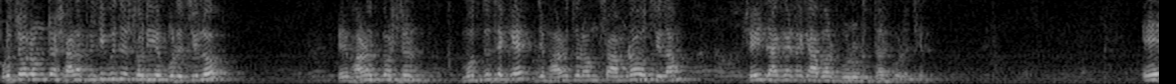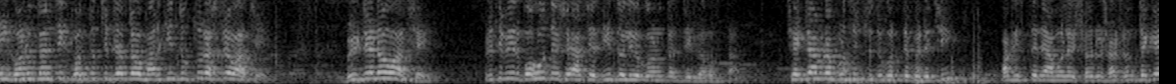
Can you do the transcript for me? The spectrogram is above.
প্রচলনটা সারা পৃথিবীতে ছড়িয়ে পড়েছিল। এই ভারতবর্ষের মধ্য থেকে যে ভারতের অংশ আমরাও ছিলাম, সেই জায়গাটাকে আবার পুনরুদ্ধার করেছেন। এই গণতান্ত্রিক পদ্ধতিটা তো মার্কিন যুক্তরাষ্ট্রেও আছে, ব্রিটেনেও আছে, পৃথিবীর বহু দেশে আছে দ্বিদলীয় গণতান্ত্রিক ব্যবস্থা। সেটা আমরা প্রতিষ্ঠিত করতে পেরেছি, পাকিস্তানি আমলের স্বৈরশাসন থেকে।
